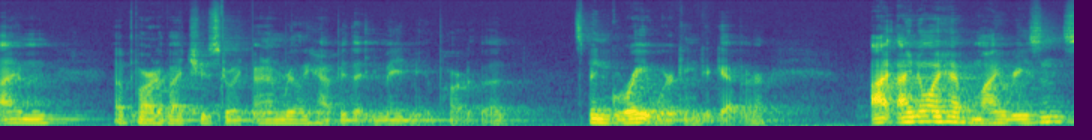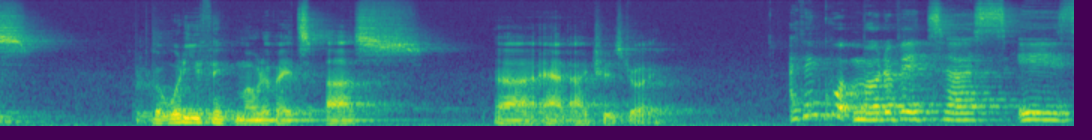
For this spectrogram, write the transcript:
I'm a part of I Choose Joy, and I'm really happy that you made me a part of it. It's been great working together. I, I know I have my reasons, but what do you think motivates us uh, at I Choose Joy? I think what motivates us is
